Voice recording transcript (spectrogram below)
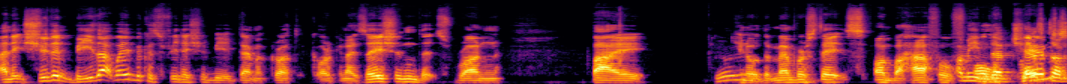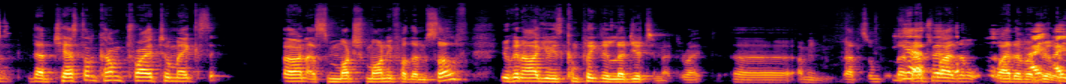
And it shouldn't be that way because FIDE should be a democratic organization that's run by you know the member states on behalf of I mean that chess that chess.com tried to make earn as much money for themselves. You can argue is completely legitimate, right? Uh, I mean that's Yeah, that's why the, why they were built. I, I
